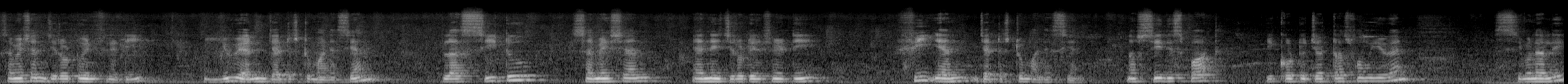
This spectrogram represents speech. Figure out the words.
summation 0 to infinity un z raised to minus n plus c2 summation n is 0 to infinity phi n z raised to minus n. Now see this part equal to z transform un similarly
